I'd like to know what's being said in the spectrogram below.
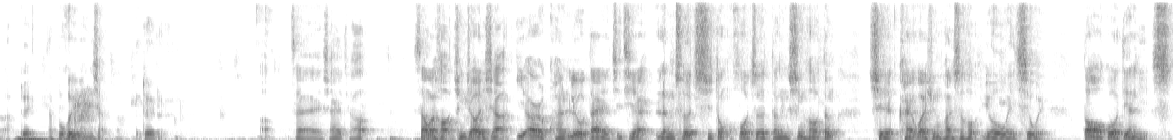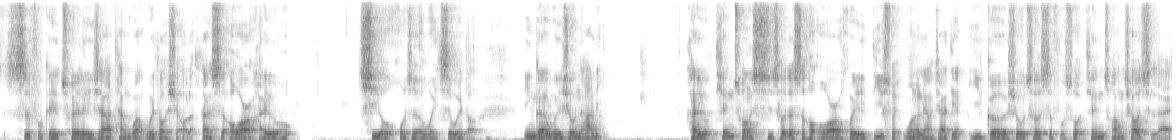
啊，对，它不会有影响。对的。好，再下一条，三位好，请教一下，一二款六代 GTI 冷车启动或者等信号灯，且开外循环时候有尾气味，到过店里师师傅给吹了一下碳罐，味道小了，但是偶尔还有汽油或者尾气味道，应该维修哪里？还有天窗洗车的时候偶尔会滴水，问了两家店，一个修车师傅说天窗翘起来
